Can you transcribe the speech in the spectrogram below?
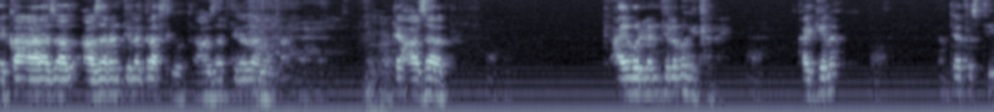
एका आजार आजाराने तिला ग्रासलं होतं. आजार तिला झाला होता. त्या आजारात आई वडिलांनी तिला बघितलं नाही. काय केलं? आणि त्यातच ती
